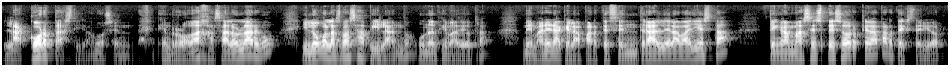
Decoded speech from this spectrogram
la cortas, digamos, en, rodajas a lo largo y luego las vas apilando una encima de otra, de manera que la parte central de la ballesta tenga más espesor que la parte exterior.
